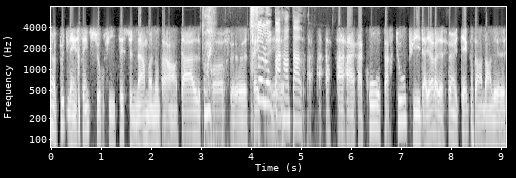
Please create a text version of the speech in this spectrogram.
un peu de l'instinct de survie. Tu sais, c'est une mère monoparentale, Oui. prof, euh, très, Solo très, euh, à, à, à, à court partout. Puis d'ailleurs, elle a fait un texte dans, dans le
